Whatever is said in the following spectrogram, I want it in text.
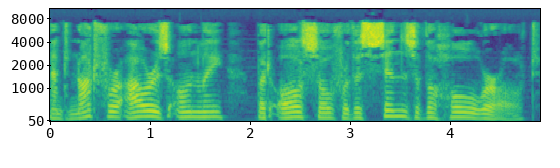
and not for ours only, but also for the sins of the whole world.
